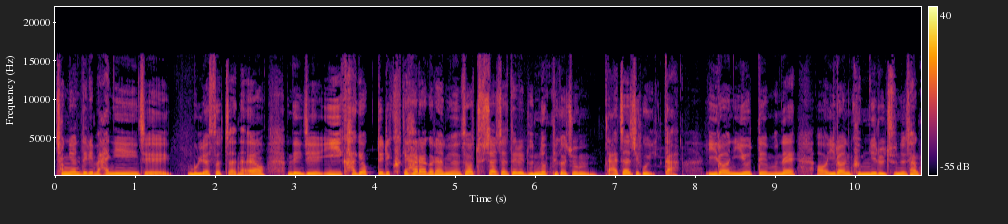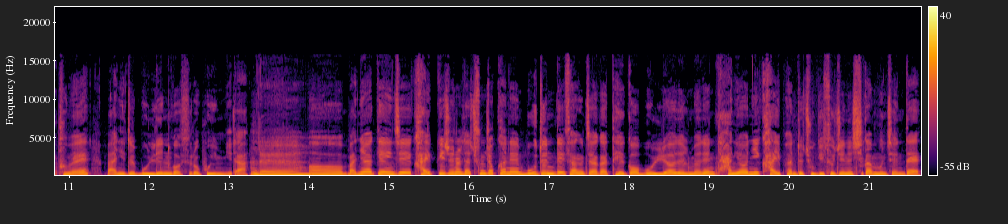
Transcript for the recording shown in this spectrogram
청년들이 많이 이제 몰렸었잖아요. 근데 이제 이 가격들이 크게 하락을 하면서 투자자들의 눈높이가 좀 낮아지고 있다. 이런 이유 때문에 어, 이런 금리를 주는 상품에 많이들 몰린 것으로 보입니다. 네. 어, 만약에 이제 가입 기준을 다 충족하는 모든 대상자가 대거 몰려들면은 당연히 가입한도 조기 소지는 시간 문제인데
